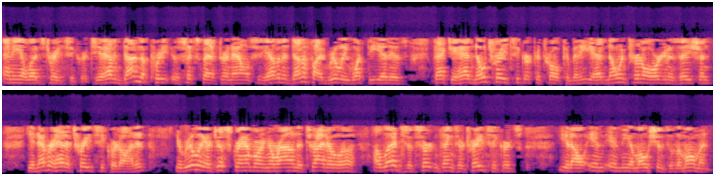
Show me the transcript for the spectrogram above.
any alleged trade secrets. You haven't done the pre the six-factor analysis. You haven't identified really what the it is. In fact, you had no trade secret control committee. You had no internal organization. You never had a trade secret audit. You really are just scrambling around to try to uh, allege that certain things are trade secrets, you know, in in the emotions of the moment,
